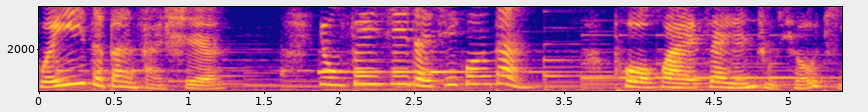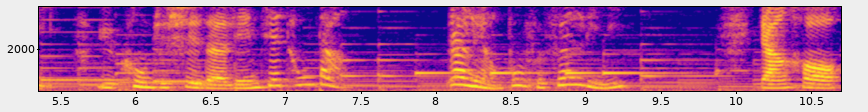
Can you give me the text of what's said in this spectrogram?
唯一的办法是，用飞机的激光弹破坏载人主球体与控制室的连接通道，让两部分分离。然后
